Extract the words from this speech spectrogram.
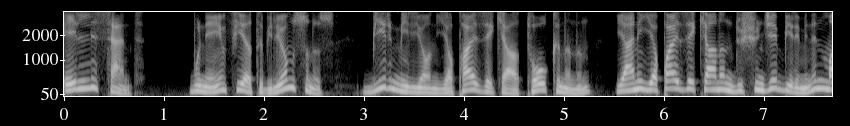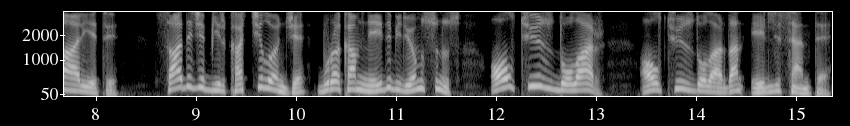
50 cent. Bu neyin fiyatı biliyor musunuz? 1 milyon yapay zeka token'ının yani yapay zekanın düşünce biriminin maliyeti. Sadece birkaç yıl önce bu rakam neydi biliyor musunuz? 600 dolar. 600 dolardan 50 sente.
